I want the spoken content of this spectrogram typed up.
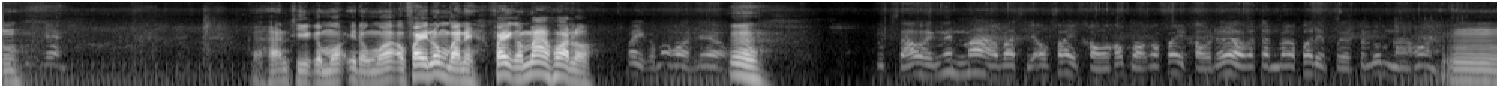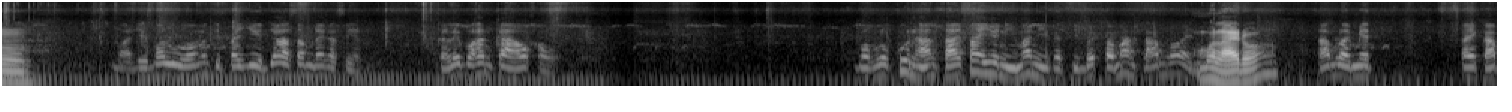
ม แห้ง อาหารทีก็เหมาะอีดอกเหมาะเอาไฟลงบัดนี่ไฟก็มาฮอดแล้วไฟก็มาฮอดแล้ว เออ ลูกสาวให้เงินมาว่าสิเอาไฟเขาเขาบอกเอาไฟเขาเด้อว่าซั่นว่าพอได้เปิดพัดลมหน้าห้องอืมบัดนี้บ่รู้ว่ามันสิไปยืดยาวซ้ำใดเกษตรก็เลยบ่ทันกล้าเอาเขาบอกลูกคุณหารสายไฟอยู่นี่มานี่ก็สิเบิดประมาณ300บ่หลายดอก300เมตร ไปกลับ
